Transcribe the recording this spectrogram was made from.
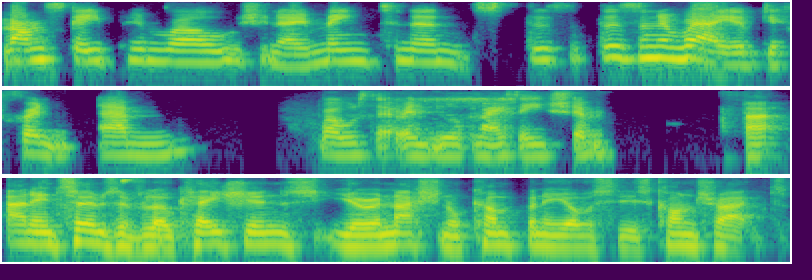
landscaping roles, you know, maintenance. There's there's an array of different um, roles that are in the organisation. And in terms of locations, you're a national company. Obviously, this contract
